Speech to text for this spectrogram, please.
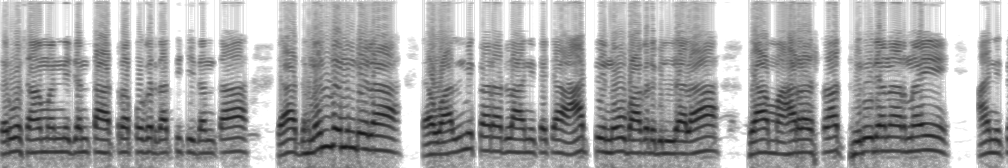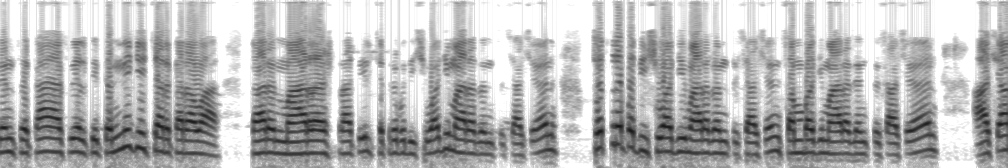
सर्वसामान्य जनता अठरा पगड जातीची जनता या धनंजय मुंडेला या वाल्मिकाराडला आणि त्याच्या आठ ते नऊ बागड बिल्ल्याला या महाराष्ट्रात फिरू देणार नाही. आणि त्यांचं काय असेल ते त्यांनीच विचार करावा. कारण महाराष्ट्रातील छत्रपती शिवाजी महाराजांचं शासन छत्रपती शिवाजी महाराजांचं शासन संभाजी महाराजांचं शासन अशा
